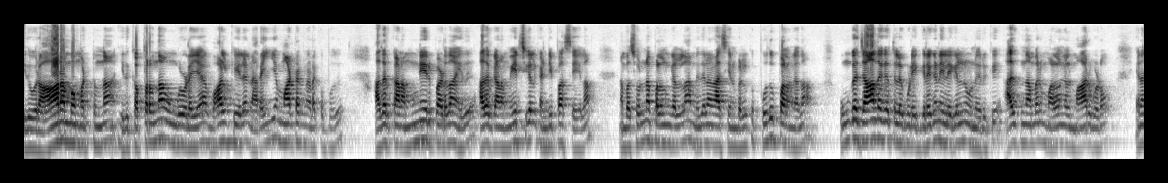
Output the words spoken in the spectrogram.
இது ஒரு ஆரம்பம் மட்டும்தான். இதுக்கப்புறம் தான் உங்களுடைய வாழ்க்கையில் நிறைய மாற்றம் நடக்க போகுது. அதற்கான முன்னேற்பாடு தான் இது. அதற்கான முயற்சிகள் கண்டிப்பாக செய்யலாம். நம்ம சொன்ன பலன்கள்லாம் மிதனராசி என்பவர்களுக்கு பொது பலன்கள் தான். உங்கள் ஜாதகத்தில் கூடிய கிரகநிலைகள்னு ஒன்று இருக்குது அதுக்கு தகுந்த மாதிரி பலன்கள் மாறுபடும். ஏன்னா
